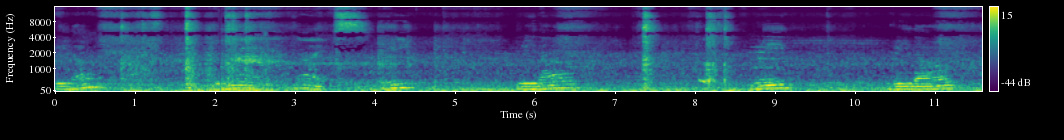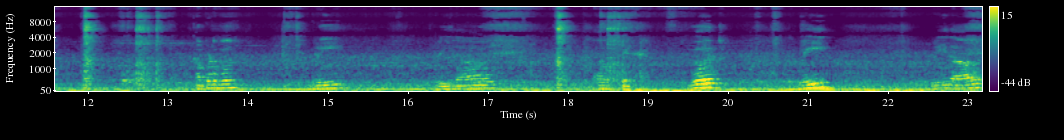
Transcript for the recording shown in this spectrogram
Breathe. Good. Nice. Breathe. Breathe out. Breathe. Breathe out. Comfortable? Breathe. Breathe out. Okay. Good. Breathe. Breathe out.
